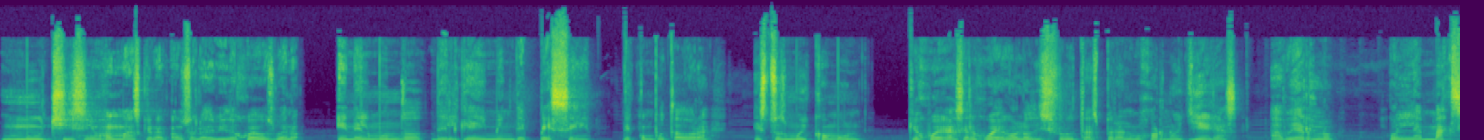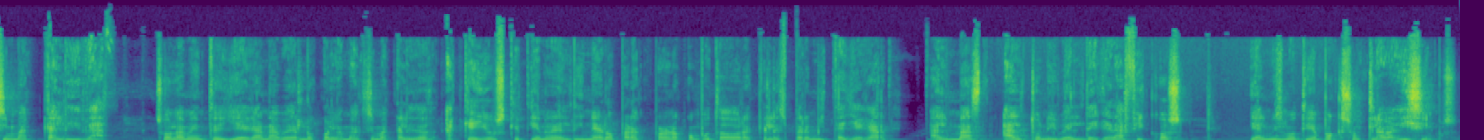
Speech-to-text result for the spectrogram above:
muchísimo más que una consola de videojuegos. Bueno, en el mundo del gaming de PC, de computadora, esto es muy común, que juegas el juego, lo disfrutas, pero a lo mejor no llegas a verlo con la máxima calidad. Solamente llegan a verlo con la máxima calidad aquellos que tienen el dinero para comprar una computadora que les permita llegar al más alto nivel de gráficos y al mismo tiempo que son clavadísimos.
